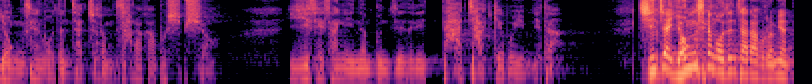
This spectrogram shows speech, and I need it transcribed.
영생 얻은 자처럼 살아가 보십시오. 이 세상에 있는 문제들이 다 작게 보입니다. 진짜 영생 얻은 자라 그러면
